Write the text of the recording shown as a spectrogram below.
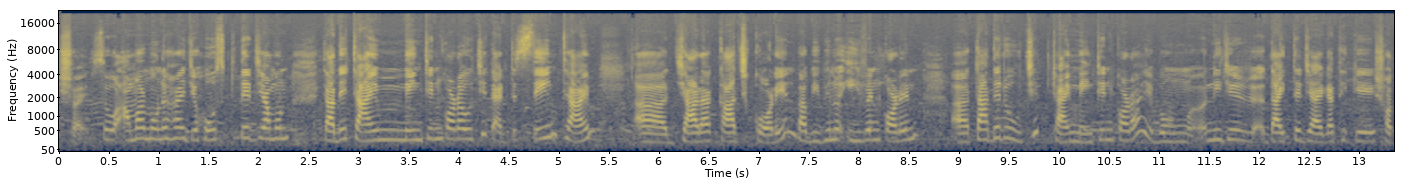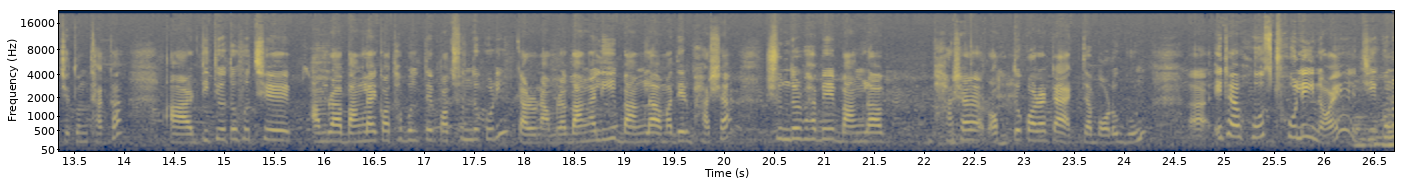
বিষয়। সো আমার মনে হয় যে হোস্টদের যেমন তাদের টাইম মেনটেন করা উচিত অ্যাট দ্য সেম টাইম যারা কাজ করেন বা বিভিন্ন ইভেন্ট করেন তাদেরও উচিত টাইম মেনটেন করা এবং নিজের দায়িত্বের জায়গা থেকে সচেতন থাকা। আর দ্বিতীয়ত হচ্ছে আমরা বাংলায় কথা বলতে পছন্দ করি, কারণ আমরা বাঙালি, বাংলা আমাদের ভাষা। সুন্দরভাবে বাংলা ভাষা রপ্ত করাটা একটা বড় গুণ। এটা হোস্ট হলেই নয় যে কোনো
